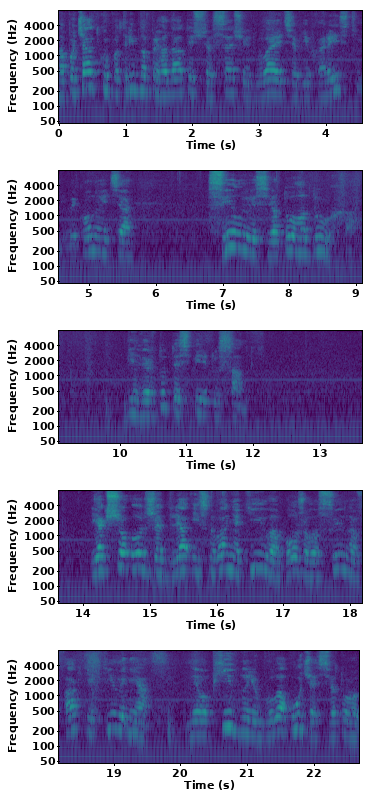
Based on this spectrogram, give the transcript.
На початку потрібно пригадати, що все, що відбувається в Євхаристії, виконується силою Святого Духа. Він віртуте Спіріту Санкті. Якщо, отже, для існування тіла Божого Сина в акті втілення необхідною була участь Святого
